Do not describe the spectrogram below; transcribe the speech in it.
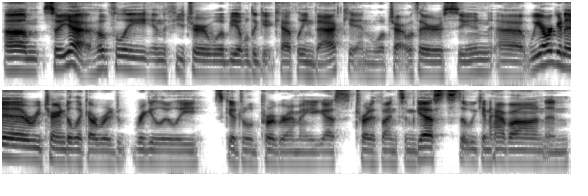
Um, so yeah, hopefully in the future we'll be able to get Kathleen back and we'll chat with her soon. Uh, we are gonna return to like our reg- regularly scheduled programming, I guess. Try to find some guests that we can have on, and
